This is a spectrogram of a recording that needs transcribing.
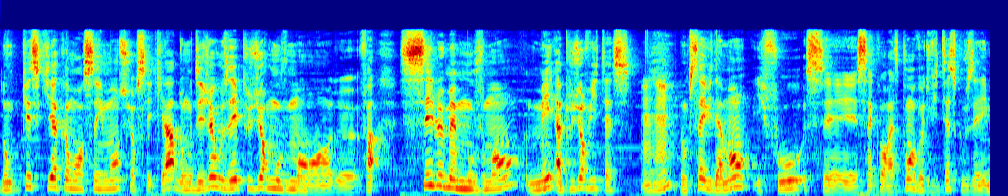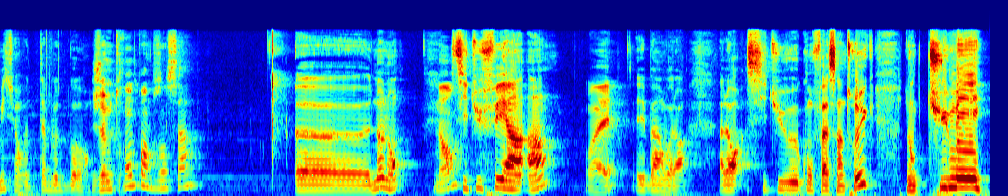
Donc, qu'est-ce qu'il y a comme renseignement sur ces cartes? Donc, déjà, vous avez plusieurs mouvements. hein, de... Enfin, c'est le même mouvement, mais à plusieurs vitesses. Mhm. Donc, ça, évidemment, il faut. Ça correspond à votre vitesse que vous avez mis sur votre tableau de bord. Je me trompe en faisant ça? Euh, non, non. Non? Si tu fais un 1, Ouais. Et ben voilà. Alors, si tu veux qu'on fasse un truc, donc tu mets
